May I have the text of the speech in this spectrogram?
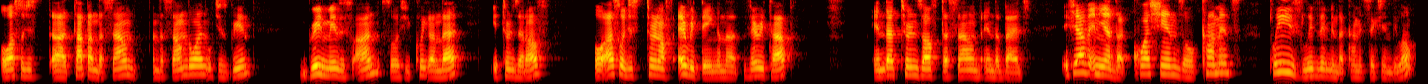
also just uh, tap on the sound on the sound one which is green. Green means it's on so if you click on that it turns that off. Or also just turn off everything on the very top and that turns off the sound and the badge. If you have any other questions or comments please leave them in the comment section below.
